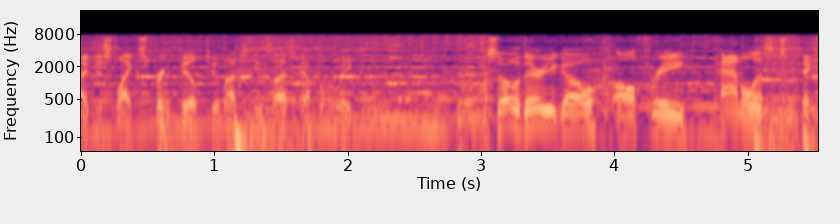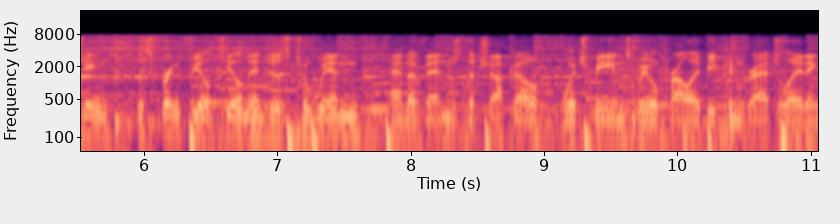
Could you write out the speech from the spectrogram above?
I just like Springfield too much these last couple of weeks. So there you go. All three panelists picking the Springfield Teal Ninjas to win and avenge the Chucko, which means we will probably be congratulating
